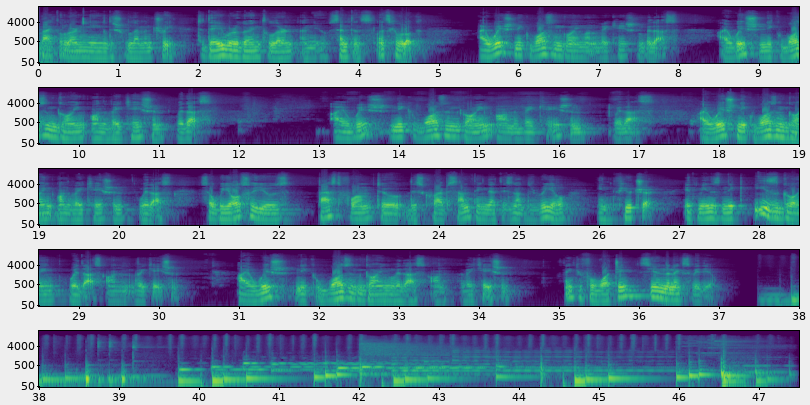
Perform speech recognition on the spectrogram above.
learning English with Lemon Tree. Today we're going to learn a new sentence. Let's have a look. I wish Nick wasn't going on vacation with us. I wish Nick wasn't going on vacation with us. I wish Nick wasn't going on vacation with us. I wish Nick wasn't going on vacation with us. So we also use past form to describe something that is not real in future it means Nick is going with us on vacation. I wish Nick wasn't going with us on vacation. Thank you for watching. See you in the next video.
